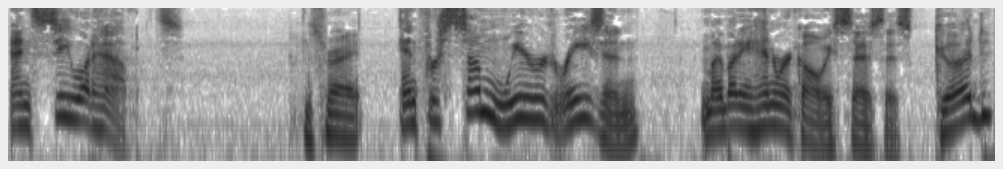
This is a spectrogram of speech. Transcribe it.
and see what happens. That's right. And for some weird reason, my buddy Henrik always says this good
